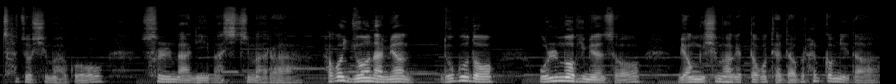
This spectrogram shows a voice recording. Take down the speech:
차 조심하고 술 많이 마시지 마라 하고 유언하면 누구도 울먹이면서 명심하겠다고 대답을 할 겁니다.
